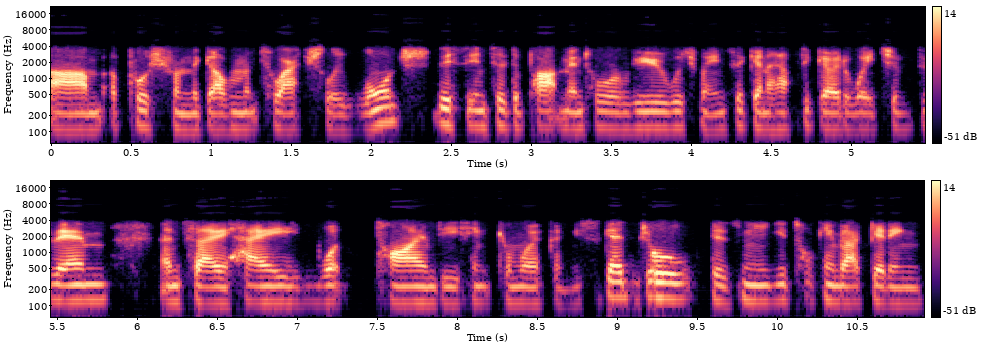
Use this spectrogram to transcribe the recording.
um, a push from the government to actually launch this interdepartmental review, which means they're going to have to go to each of them and say, hey, what time do you think can work on your schedule? Because you know, you're talking about getting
